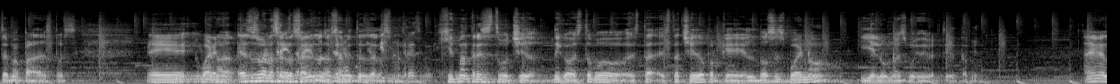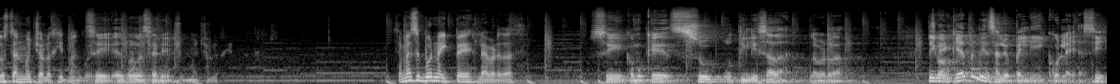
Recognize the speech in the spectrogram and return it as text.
tema para después. Eh, bueno, esos van a ser los lanzamientos de la semana. Hitman 3 estuvo chido. Digo, estuvo, está, está chido porque el 2 es bueno y el 1 es muy divertido también. A mí me gustan mucho los Hitman, güey. Sí, es buena serie. Se me hace buena IP, la verdad. Sí, como que subutilizada, la verdad. Digo, que ya también salió película y así.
